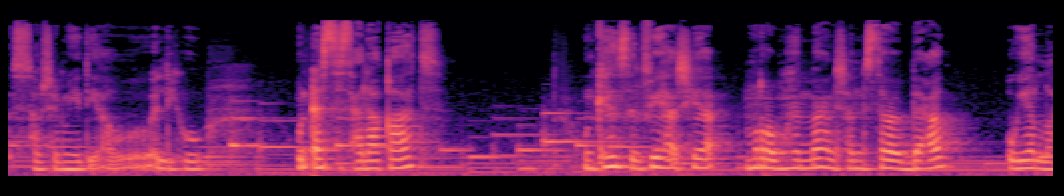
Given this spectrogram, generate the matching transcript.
ال social media أو اللي هو ونأسس علاقات ون cancel فيها أشياء مرة مهمة علشان نستوعب بعض ويلا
